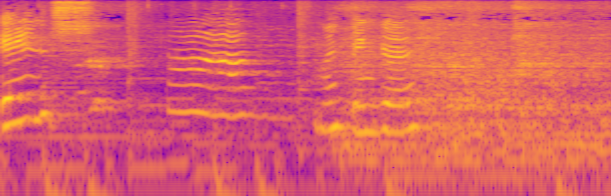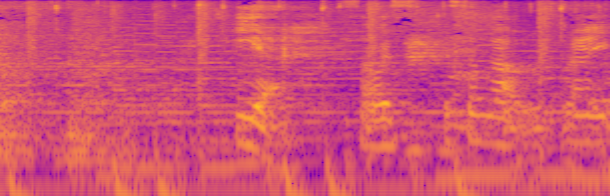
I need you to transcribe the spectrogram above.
inch, uh, my finger. Yeah, so it's, it's about right.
